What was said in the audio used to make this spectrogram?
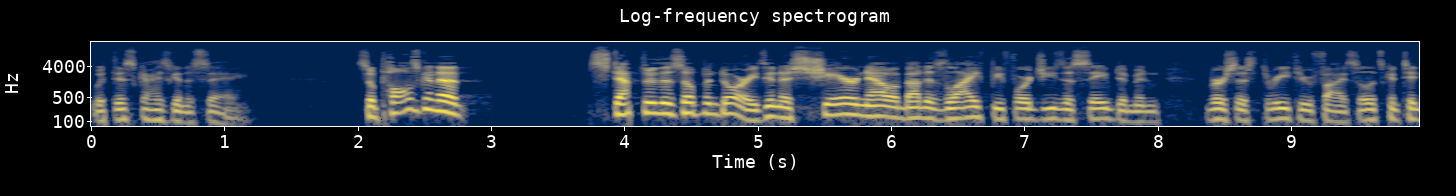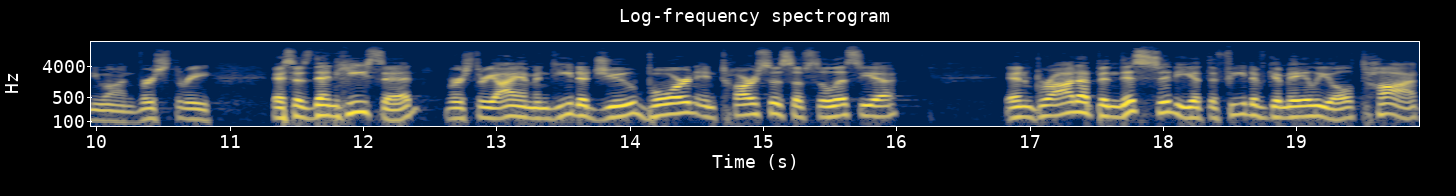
what this guy's going to say. So Paul's going to step through this open door. He's going to share now about his life before Jesus saved him in verses 3 through 5. So let's continue on. Verse 3, it says, Then he said, verse 3, I am indeed a Jew, born in Tarsus of Cilicia, and brought up in this city at the feet of Gamaliel, taught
